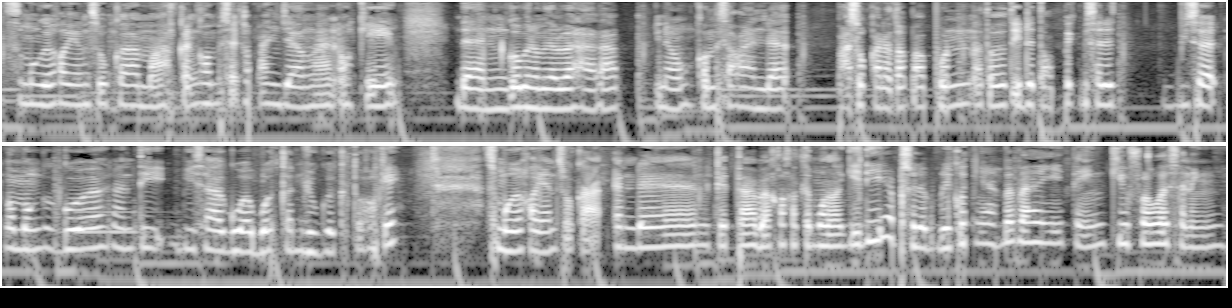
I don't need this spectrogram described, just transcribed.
semoga kalian suka. Maafkan kalau misalnya kepanjangan oke? Okay? dan gue benar-benar berharap you know kalau misalnya ada pasukan atau apa pun atau tidak topik bisa di, bisa ngomong ke gue nanti bisa gue buatkan juga gitu oke? Okay? semoga kalian suka. And then kita bakal ketemu lagi di episode berikutnya. Bye bye thank you for listening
